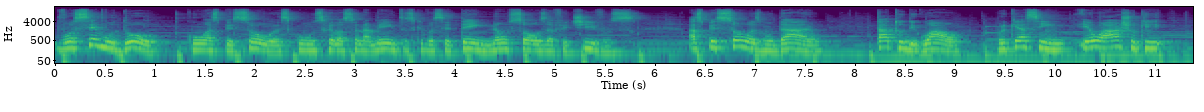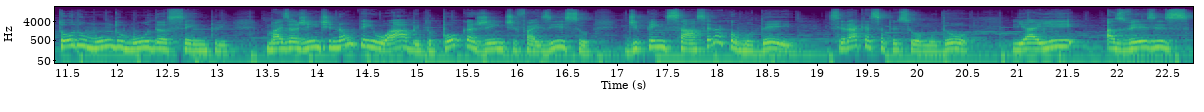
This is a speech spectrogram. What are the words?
você mudou com as pessoas, com os relacionamentos que você tem, não só os afetivos? As pessoas mudaram? Tá tudo igual? Porque assim, eu acho que todo mundo muda sempre, mas a gente não tem o hábito, pouca gente faz isso, de pensar: será que eu mudei? Será que essa pessoa mudou? E aí, às vezes,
